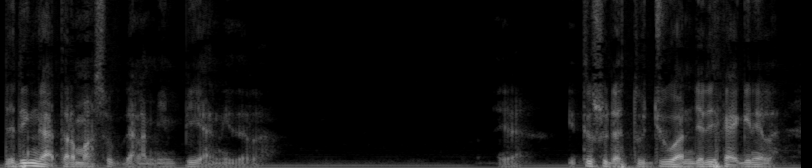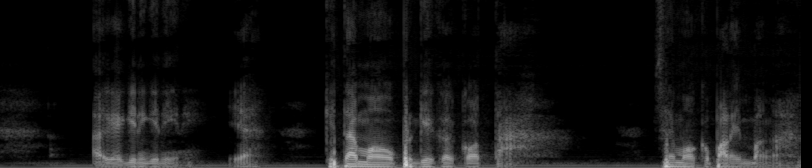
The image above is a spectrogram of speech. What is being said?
jadi nggak termasuk dalam impian gitu loh. Ya itu sudah tujuan. Jadi kayak gini lah. Kayak gini gini gini. Ya. Kita mau pergi ke kota. Saya mau ke Palembang ah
